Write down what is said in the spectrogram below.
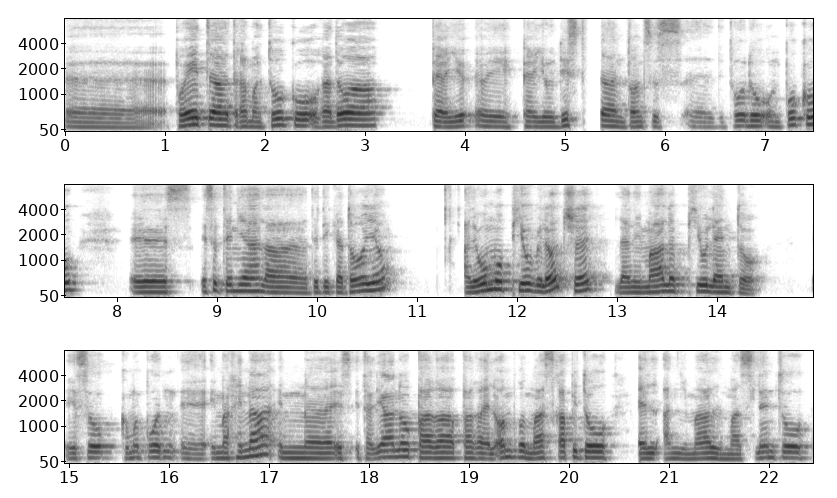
eh, poeta, dramaturgo, orador, eh, periodista, entonces eh, de todo un poco. Es, ese tenía la dedicatoria al uomo più veloce, l'animale più lento. Eso, como pueden eh, imaginar, en, eh, es italiano para, para el hombre más rápido, el animal más lento.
